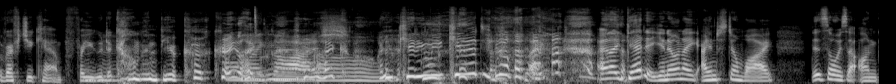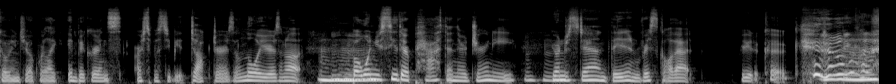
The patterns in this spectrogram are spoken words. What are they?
a refugee camp for you to mm-hmm. come and be a cook, right? Oh like, my gosh. like, are you kidding me, kid? You know, like- and I get it, you know, and I, I understand why. There's always that ongoing joke where like immigrants are supposed to be doctors and lawyers and all. Mm-hmm. But when you see their path and their journey, you mm-hmm. understand they didn't risk all that for you to cook. Because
